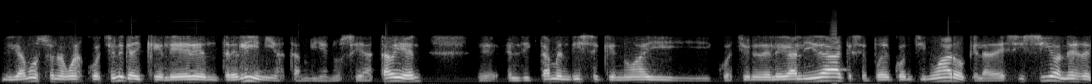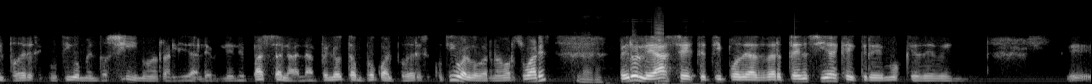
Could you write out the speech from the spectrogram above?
digamos, son algunas cuestiones que hay que leer entre líneas también, o sea, está bien, eh, el dictamen dice que no hay cuestiones de legalidad, que se puede continuar o que la decisión es del Poder Ejecutivo mendocino en realidad. Le, pasa la, pelota un poco al Poder Ejecutivo, al gobernador Suárez, pero le hace este tipo de advertencias que creemos que deben eh,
